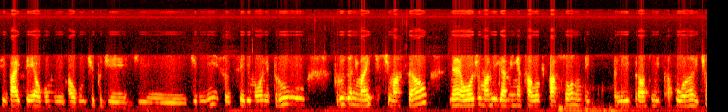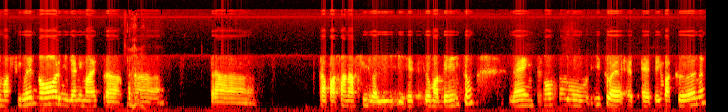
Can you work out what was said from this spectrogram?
se vai ter algum, algum tipo de, de, de missa, de cerimônia para os animais de estimação, né? Hoje uma amiga minha falou que passou no, ali próximo de Itapuã e tinha uma fila enorme de animais para para para passar na fila ali e receber uma bênção, né? Então, isso é, é, é, bem bacana.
